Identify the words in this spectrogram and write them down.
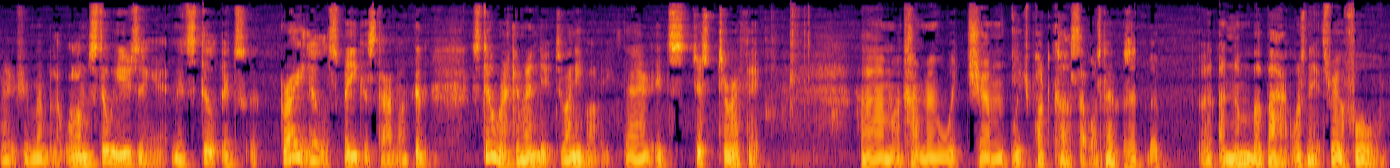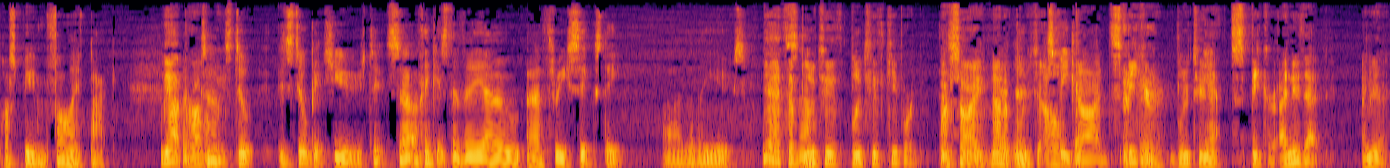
don't know if you remember that. Well, I'm still using it, and it's still it's a great little speaker stand. I could still recommend it to anybody. There, it's just terrific. Um, I can't remember which um, which podcast that was. Now it was a, a, a number back, wasn't it? Three or four, possibly even five back. Yeah, But, probably. uh, it still it still gets used. It's uh, I think it's the Veho uh, 360 uh, that they use. yeah, it's a um, Bluetooth Bluetooth keyboard. I'm That's sorry, right. not a Bluetooth. Oh speaker. God, speaker, Bluetooth Yeah. speaker. I knew that. I knew that.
